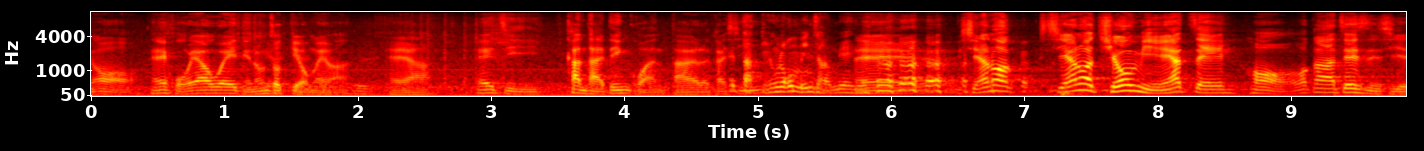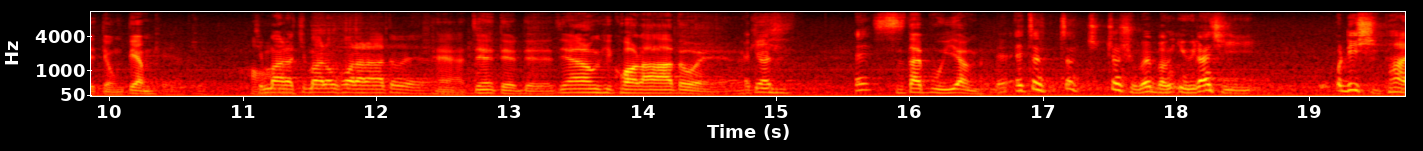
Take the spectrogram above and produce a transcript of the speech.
哦，迄火药味一定拢足强的嘛，系啊，迄是看台顶悬，大家就开始。打场拢名场面。诶，是安怎是安怎球迷会遐济吼？我感觉这是是个重点。即摆即摆拢看啦啦队。嘿啊，对对对，即摆拢去看啦啦队。诶，时代不一样。诶，这这这想要问，因为咱是，你是怕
